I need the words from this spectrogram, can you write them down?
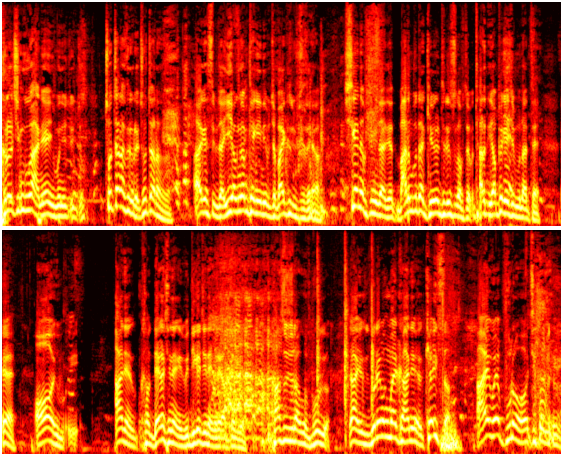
그럴 친구가 아니에요, 이분이. 초짜라서 그래, 초짜라서. 알겠습니다. 이 영감탱이님, 저 마이크 좀 주세요. 시간이 없습니다. 많은 분들 기회를 드릴 수가 없어요. 다른 옆에 계신 분한테. 예. 어, 이- 아니, 가- 내가 진행해. 왜 네가 진행을 해, 갑자기. 가수주라고. 뭐, 야, 노래방 마이크 아니에요. 켜있어. 아니, 왜 불어, 지금.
